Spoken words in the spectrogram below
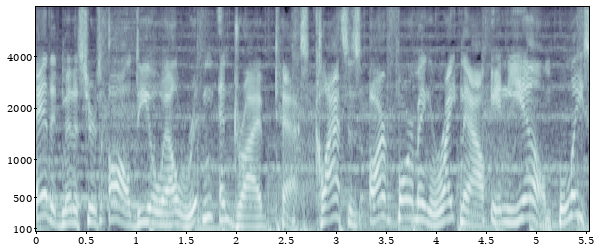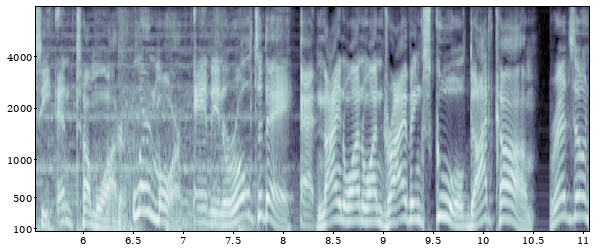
and administers all DOL written and drive tests. Classes are forming right now in Yelm, Lacey, and Tumwater. Learn more and enroll today at 911drivingschool.com. Red Zone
